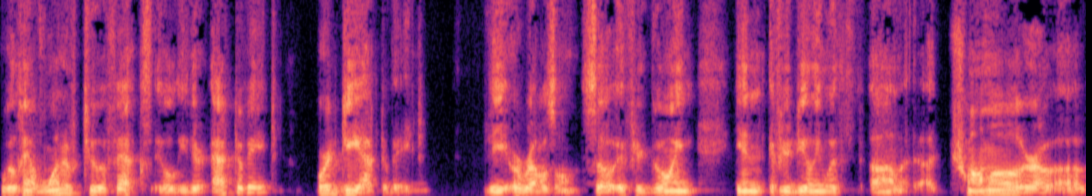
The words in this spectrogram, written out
will have one of two effects. It will either activate or deactivate the arousal. So if you're going in, if you're dealing with um, trauma or a, a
